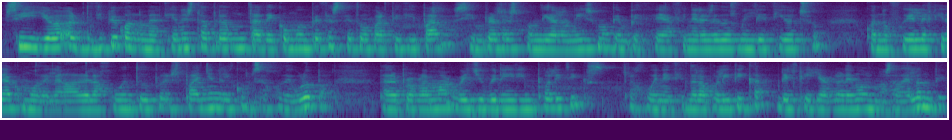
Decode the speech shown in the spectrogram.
Sí, yo al principio cuando me hacían esta pregunta de cómo empezaste tú a participar, siempre respondía lo mismo, que empecé a finales de 2018, cuando fui elegida como delegada de la Juventud por España en el Consejo de Europa, para el programa Rejuvenating Politics, Rejuveneciendo la Política, del que ya hablaremos más adelante.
